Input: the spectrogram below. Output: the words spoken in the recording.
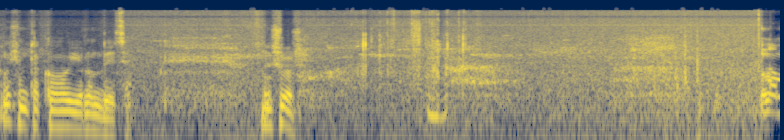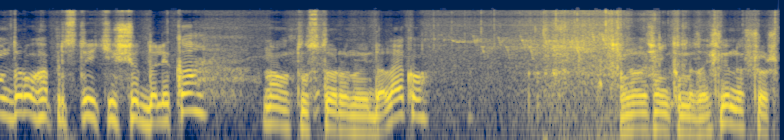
В общем, такого ерундиця. Ну що ж. Нам дорога предстоїть ще далека, на ту сторону і далеко. Далеченько ми зайшли, ну що ж.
